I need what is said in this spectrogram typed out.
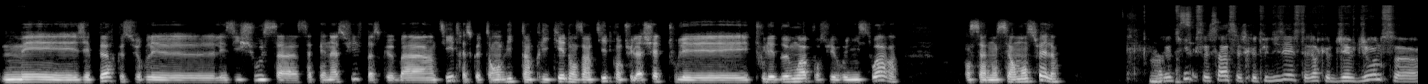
Mais j'ai peur que sur les, les issues, ça, ça peine à suivre parce que bah, un titre, est-ce que tu as envie de t'impliquer dans un titre quand tu l'achètes tous les, tous les deux mois pour suivre une histoire quand c'est annoncé en mensuel? Le truc, c'est ça, c'est ce que tu disais. C'est-à-dire que Jeff Jones, euh,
